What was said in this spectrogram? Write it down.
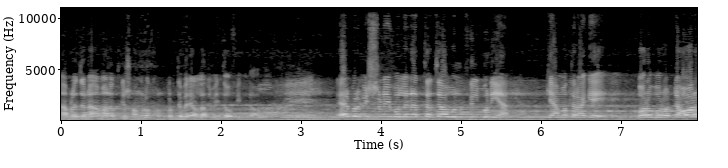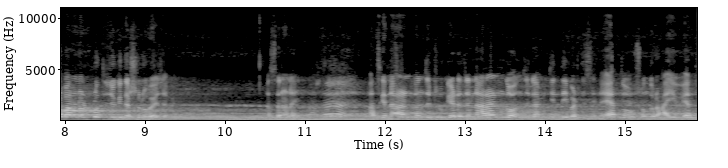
আমরা যেন আমানতকে সংরক্ষণ করতে পারি আল্লাহ তুমি তৌফিক দাও। এরপর বিষ্ণু বললেন তাচাউল ফিল বুনিয়ান। কিয়ামতের আগে বড় বড় টাওয়ার বানানোর প্রতিযোগিতা শুরু হয়ে যাবে। আছে না নাই? আজকে নারায়ণগঞ্জে ঢুকে, এটা যে নারায়ণগঞ্জ, এটা আমি চিনতেই পারতেছি না। এত সুন্দর হাইওয়ে এত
